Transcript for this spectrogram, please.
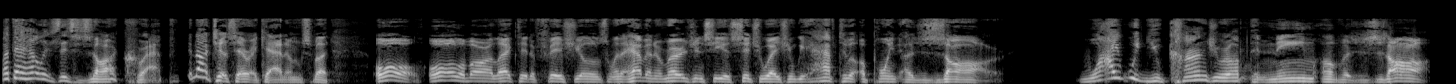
What the hell is this czar crap? Not just Eric Adams, but all, all of our elected officials, when they have an emergency or situation, we have to appoint a czar. Why would you conjure up the name of a czar?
